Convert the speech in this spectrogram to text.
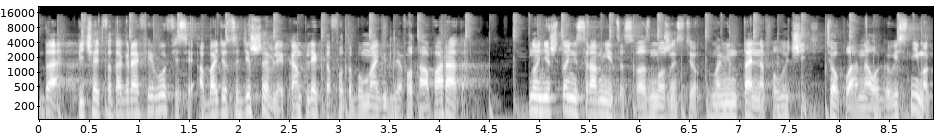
Да, печать фотографии в офисе обойдется дешевле комплекта фотобумаги для фотоаппарата, но ничто не сравнится с возможностью моментально получить теплый аналоговый снимок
